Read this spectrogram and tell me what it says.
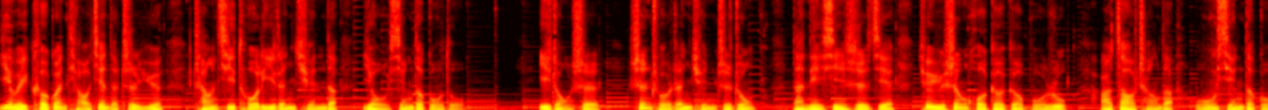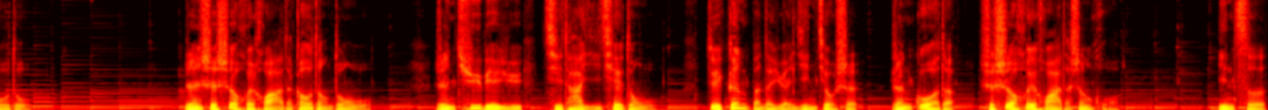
因为客观条件的制约，长期脱离人群的有形的孤独；一种是身处人群之中，但内心世界却与生活格格不入而造成的无形的孤独。人是社会化的高等动物，人区别于其他一切动物，最根本的原因就是人过的是社会化的生活，因此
